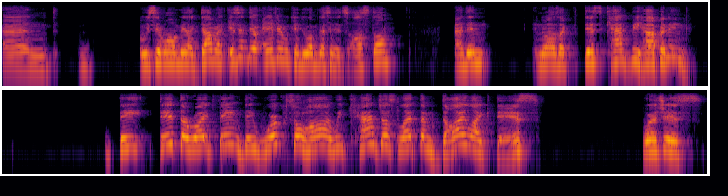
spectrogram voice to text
And we see one be like, damn it, isn't there anything we can do? I'm guessing it's Asta. And then, you know, I was like, this can't be happening they did the right thing. They worked so hard. We can't just let them die like this. Which is,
